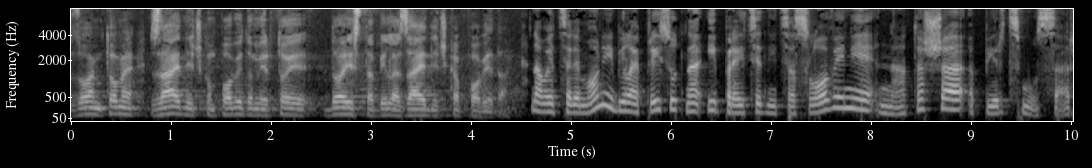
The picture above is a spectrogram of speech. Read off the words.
zovem tome zajedničkom pobjedom, jer to je doista bila zajednička pobjeda. Na ovoj ceremoniji bila je prisutna i predsjednica Slovenije Nataša Pirc-Musar.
